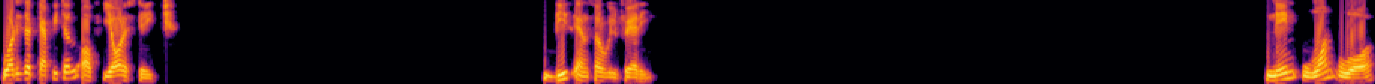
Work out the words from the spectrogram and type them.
What is the capital of your state? This answer will vary. Name one war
